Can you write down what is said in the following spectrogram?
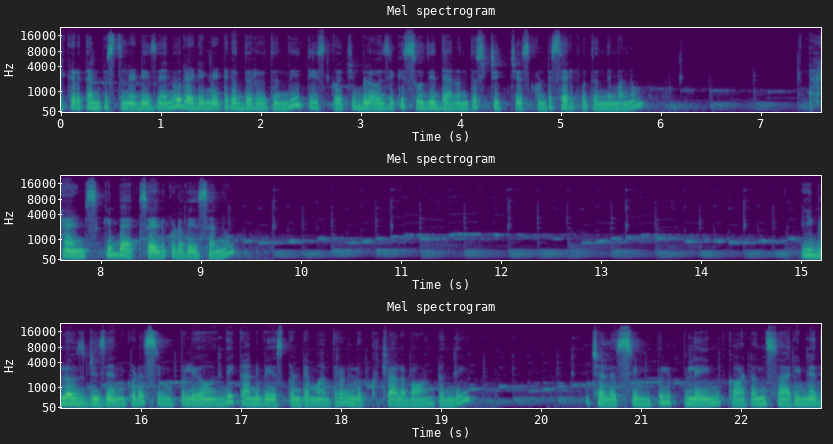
ఇక్కడ కనిపిస్తున్న డిజైన్ రెడీమేడ్గా దొరుకుతుంది. తీసుకొచ్చి బ్లౌజ్కి సూది దారంతో స్టిచ్ చేసుకుంటే సరిపోతుంది మనం. హ్యాండ్స్కి బ్యాక్ సైడ్ కూడా వేశాను. ఈ బ్లౌజ్ డిజైన్ కూడా సింపుల్గా ఉంది కానీ వేసుకుంటే మాత్రం లుక్ చాలా బాగుంటుంది. చాలా సింపుల్ ప్లెయిన్ కాటన్ శారీ మీద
